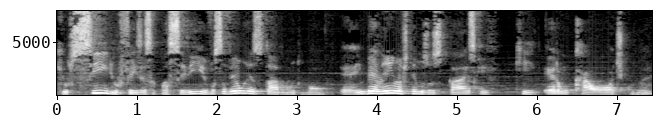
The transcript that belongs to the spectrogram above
que o Sírio fez essa parceria, você vê um resultado muito bom. É, em Belém nós temos hospitais que que eram caóticos, né?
